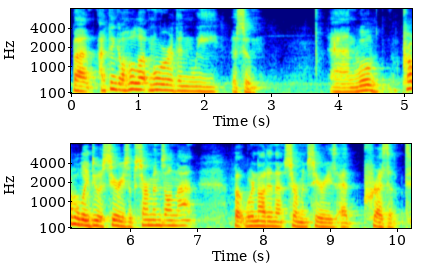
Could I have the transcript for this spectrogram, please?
but I think a whole lot more than we assume. And we'll probably do a series of sermons on that, but we're not in that sermon series at present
